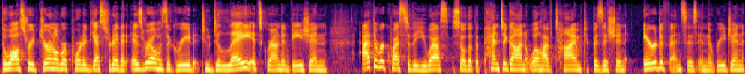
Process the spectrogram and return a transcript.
The Wall Street Journal reported yesterday that Israel has agreed to delay its ground invasion at the request of the U.S. so that the Pentagon will have time to position air defenses in the region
